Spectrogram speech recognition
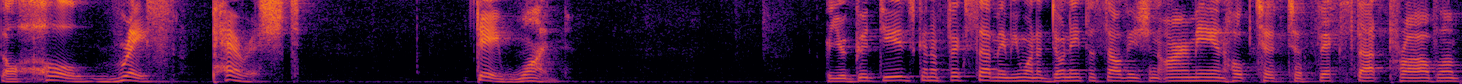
The whole race perished. Day one. Are your good deeds going to fix that? Maybe you want to donate to Salvation Army and hope to, to fix that problem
